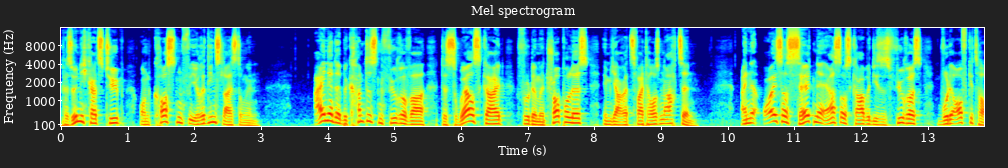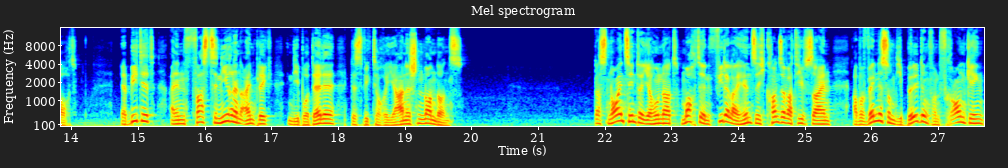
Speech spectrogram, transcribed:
Persönlichkeitstyp und Kosten für ihre Dienstleistungen. Einer der bekanntesten Führer war The Swells Guide Through the Metropolis im Jahre 2018. Eine äußerst seltene Erstausgabe dieses Führers wurde aufgetaucht. Er bietet einen faszinierenden Einblick in die Bordelle des viktorianischen Londons. Das 19. Jahrhundert mochte in vielerlei Hinsicht konservativ sein, aber wenn es um die Bildung von Frauen ging,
